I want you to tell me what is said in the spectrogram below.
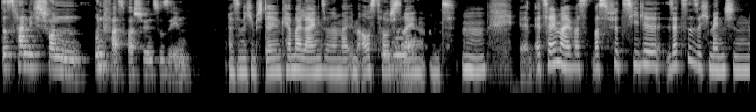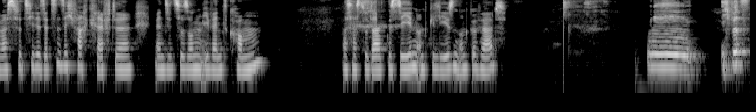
das fand ich schon unfassbar schön zu sehen. Also nicht im stillen Kämmerlein, sondern mal im Austausch ja. sein. Und mh. erzähl mal, was, was für Ziele setzen sich Menschen, was für Ziele setzen sich Fachkräfte, wenn sie zu so einem Event kommen? Was hast du da gesehen und gelesen und gehört? Mm, Ich würde es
